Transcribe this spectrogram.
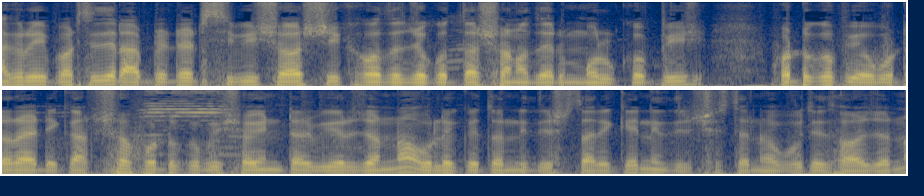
আগ্রহী প্রার্থীদের আপডেটেড সিভি সহ শিক্ষাগত যোগ্যতা সনদের মূল কপি ফটোকপি ও ভোটার আইডি কার্ড সহ ফটোকপি সহ ইন্টারভিউয়ের জন্য উল্লেখিত নির্দিষ্ট তারিখে নির্দিষ্ট স্থানে উপস্থিত হওয়ার জন্য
